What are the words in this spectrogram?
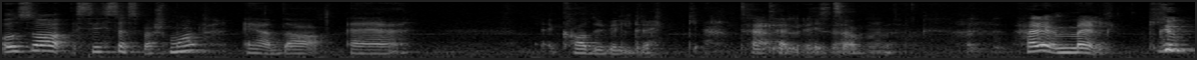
Og så siste spørsmål er da eh, hva du vil drikke Til, til pizzaen min. Her er melk. En-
